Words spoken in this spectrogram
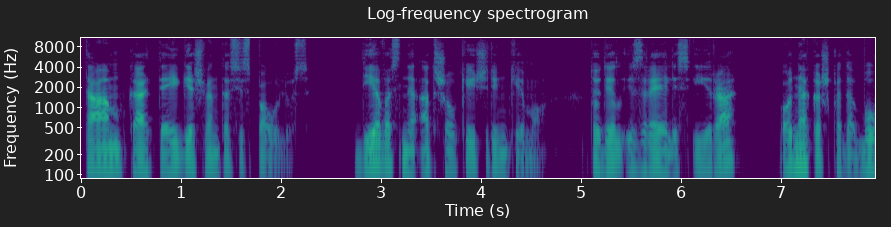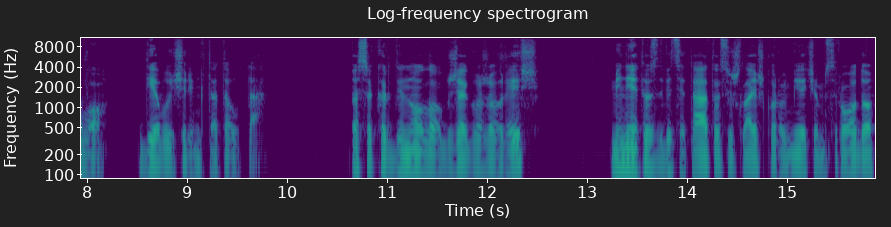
tam, ką teigia šventasis Paulius. Dievas neatšaukė išrinkimo, todėl Izraelis yra, o ne kažkada buvo Dievo išrinkta tauta. Pasak kardinolo Gžegožo Riš, minėtos dvi citatos iš laiško romiečiams rodo,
